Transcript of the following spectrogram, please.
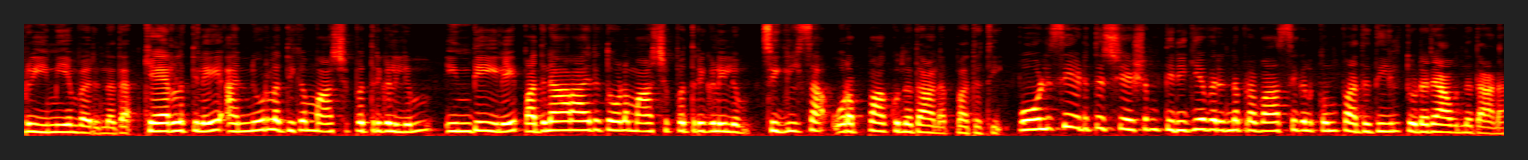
പ്രീമിയം വരുന്നത്. കേരളത്തിലെ അഞ്ഞൂറിലധികം ആശുപത്രികളിലും ഇന്ത്യയിലെ പതിനാറായിരത്തോളം ആശുപത്രികളിലും ചികിത്സ ഉറപ്പാക്കുന്നതാണ് പദ്ധതി. പോളിസി എടുത്ത ശേഷം തിരികെ വരുന്ന പ്രവാസികൾക്കും പദ്ധതിയിൽ തുടരാവുന്നതാണ്.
